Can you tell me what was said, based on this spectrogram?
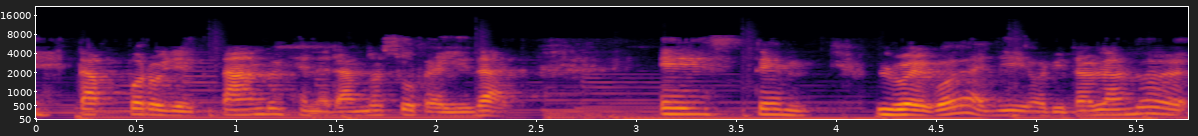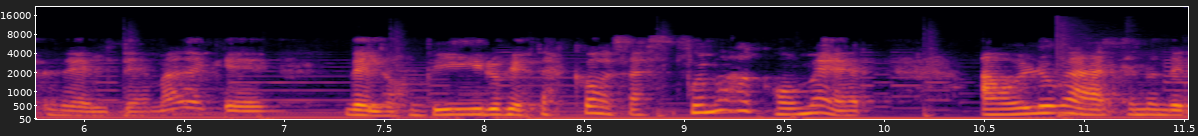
está proyectando y generando en su realidad. Este, luego de allí, ahorita hablando del tema de que de los virus y estas cosas, fuimos a comer a un lugar en donde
